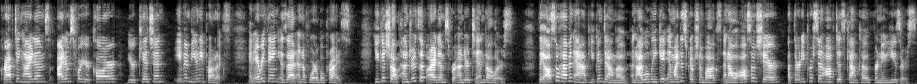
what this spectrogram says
crafting items, items for your car, your kitchen, even beauty products. And everything is at an affordable price. You can shop hundreds of items for under $10. They also have an app you can download, and I will link it in my description box, and I will also share a 30% off discount code for new users.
